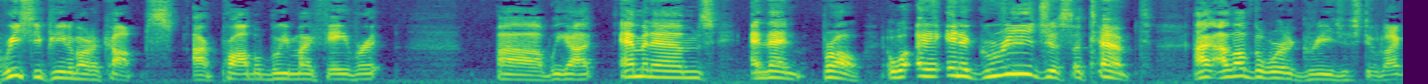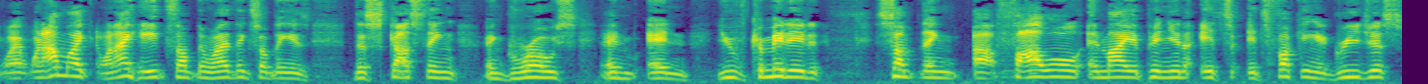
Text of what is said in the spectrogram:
Reese peanut butter cups are probably my favorite. Uh, we got M and M's, and then, bro, an egregious attempt. I, I, love the word egregious, dude. Like when, I'm like when I hate something, when I think something is disgusting and gross, and and you've committed something uh, foul, in my opinion, it's it's fucking egregious.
